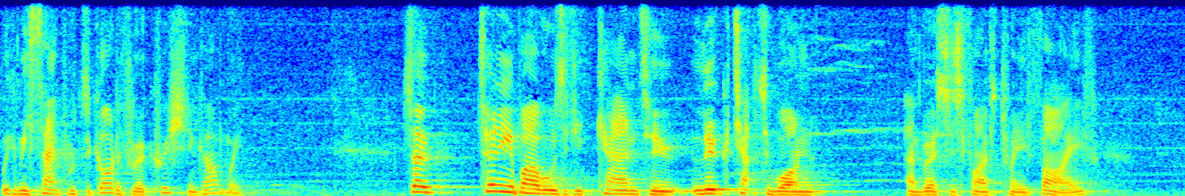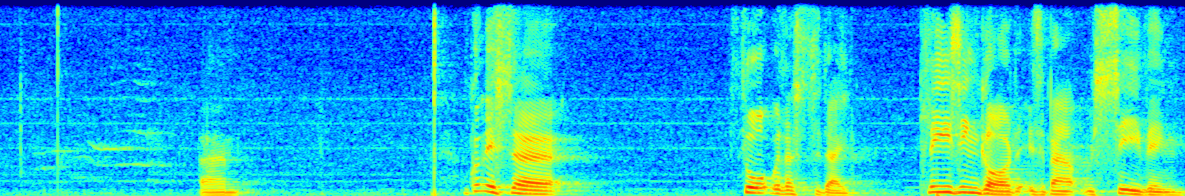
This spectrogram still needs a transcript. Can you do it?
we can be thankful to God if we're a Christian, can't we? So, turning your Bibles, if you can, to Luke chapter 1 and verses 5 to 25. Um, I've got this uh, thought with us today. Pleasing God is about receiving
